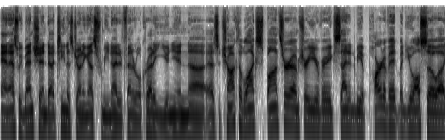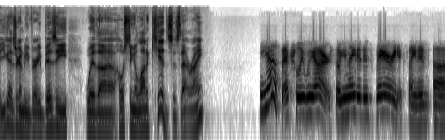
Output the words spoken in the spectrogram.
And as we mentioned, uh, Tina's joining us from United Federal Credit Union uh, as a Chalk the Block sponsor. I'm sure you're very excited to be a part of it, but you also, uh, you guys are going to be very busy with uh, hosting a lot of kids. Is that right? Yes, actually, we are. So United is very excited uh,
